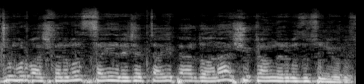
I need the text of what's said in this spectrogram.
Cumhurbaşkanımız Sayın Recep Tayyip Erdoğan'a şükranlarımızı sunuyoruz.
